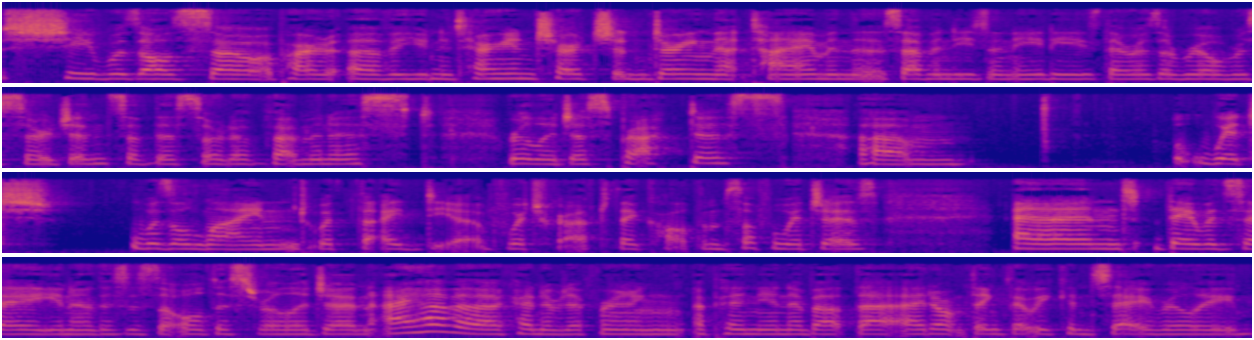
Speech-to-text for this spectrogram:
she was also a part of a Unitarian church, and during that time in the 70s and 80s, there was a real resurgence of this sort of feminist religious practice, um, which was aligned with the idea of witchcraft. They called themselves witches. And they would say, you know, this is the oldest religion. I have a kind of differing opinion about that. I don't think that we can say really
